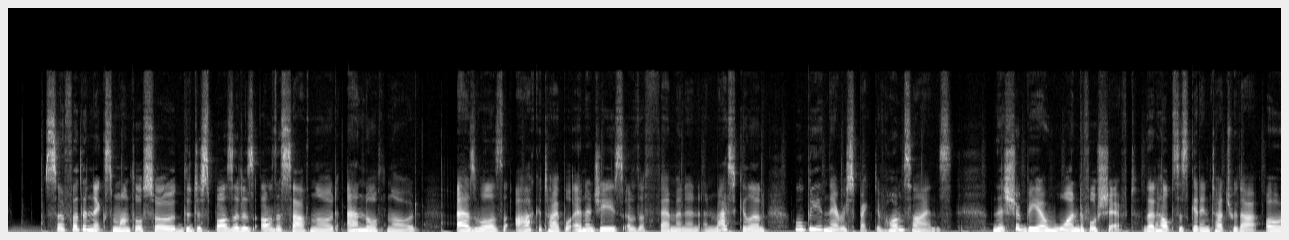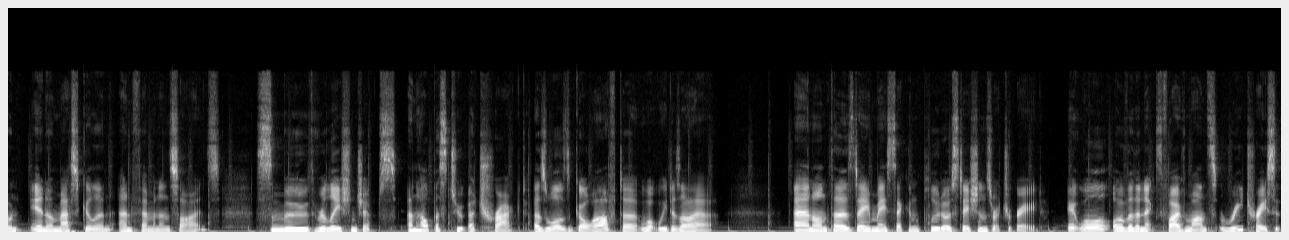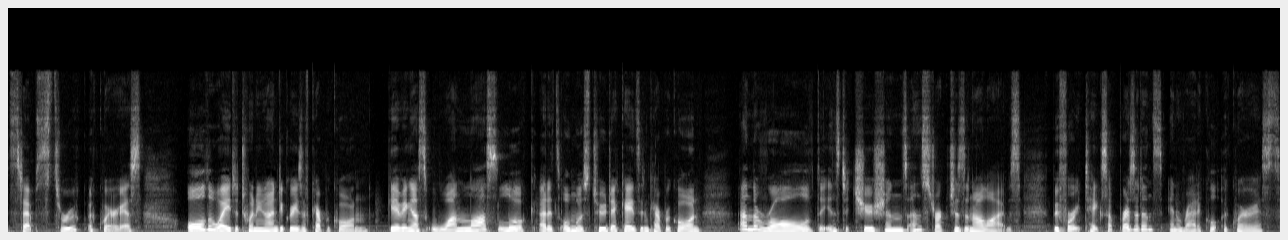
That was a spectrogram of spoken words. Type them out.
So, for the next month or so, the dispositors of the South Node and North Node, as well as the archetypal energies of the feminine and masculine, will be in their respective home signs. This should be a wonderful shift that helps us get in touch with our own inner masculine and feminine sides, smooth relationships, and help us to attract as well as go after what we desire. And on Thursday, May 2nd, Pluto stations retrograde. It will, over the next five months, retrace its steps through Aquarius all the way to 29 degrees of Capricorn, giving us one last look at its almost two decades in Capricorn and the role of the institutions and structures in our lives before it takes up residence in radical Aquarius.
